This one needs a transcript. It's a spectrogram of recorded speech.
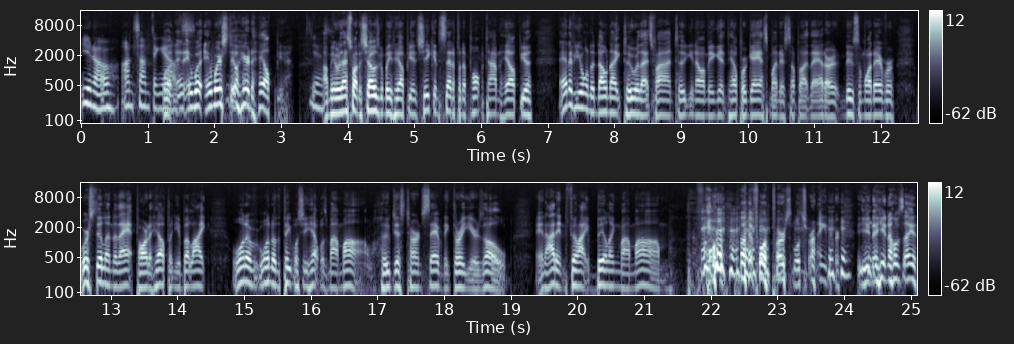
you know on something Well, else. and, and, we're, and we're still here to help you. Yes. I mean, that's what the show's gonna be to help you, and she can set up an appointment time to help you. And if you want to donate to her, that's fine too. You know, I mean, get help her gas money or something like that, or do some whatever. We're still into that part of helping you. But like one of one of the people she helped was my mom, who just turned seventy three years old, and I didn't feel like billing my mom for, for a personal trainer. You know, you know what I'm saying?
